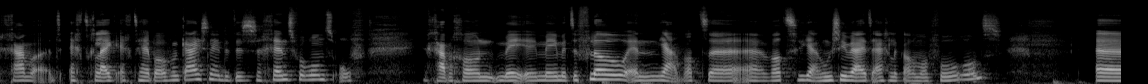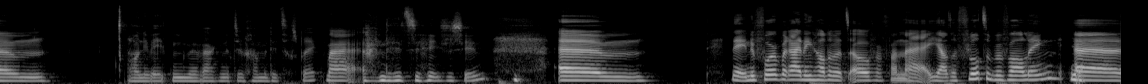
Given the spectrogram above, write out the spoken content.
gaan we het echt gelijk echt hebben over een keisnede? Dit is een grens voor ons. Of gaan we gewoon mee, mee met de flow? En ja, wat, wat, ja, hoe zien wij het eigenlijk allemaal voor ons? Um, Oh, nu weet ik niet meer waar ik naartoe ga met dit gesprek. Maar dit is deze zin. Um, nee, in de voorbereiding hadden we het over van... Nou ja, je had een vlotte bevalling. Uh,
